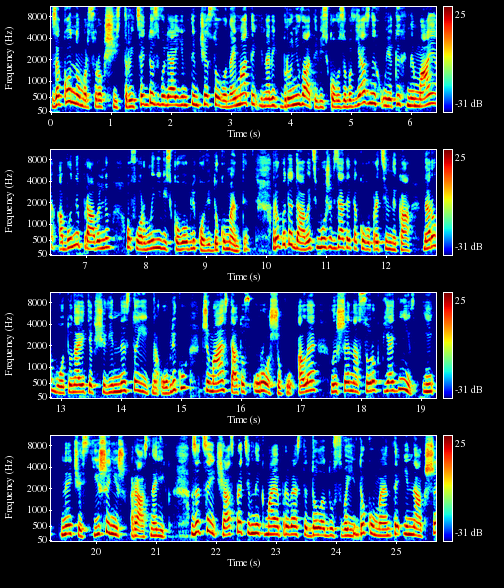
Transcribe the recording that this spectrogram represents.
Закон номер 4630 дозволяє їм тимчасово наймати і навіть бронювати військовозобов'язаних, у яких немає або неправильно оформлені військово-облікові документи. Роботодавець може взяти такого працівника на роботу, навіть якщо він не стоїть на обліку чи має статус у розшуку, але лише на 45 днів і не частіше ніж раз на рік. За цей час працівник має привести до ладу свої документи, інакше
